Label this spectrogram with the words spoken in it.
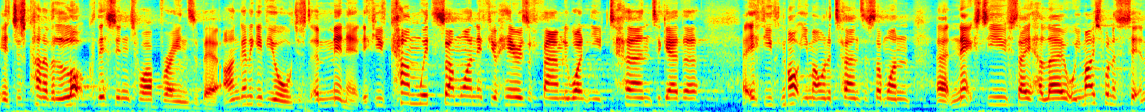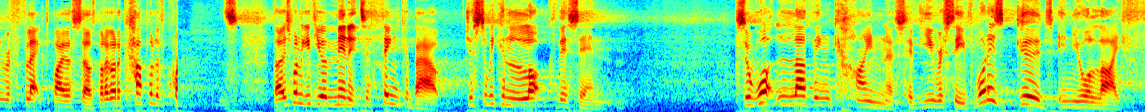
is just kind of lock this into our brains a bit. I'm going to give you all just a minute. If you've come with someone, if you're here as a family, why don't you turn together? If you've not, you might want to turn to someone uh, next to you, say hello, or you might just want to sit and reflect by yourselves. But I've got a couple of questions that I just want to give you a minute to think about, just so we can lock this in. So, what loving kindness have you received? What is good in your life?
